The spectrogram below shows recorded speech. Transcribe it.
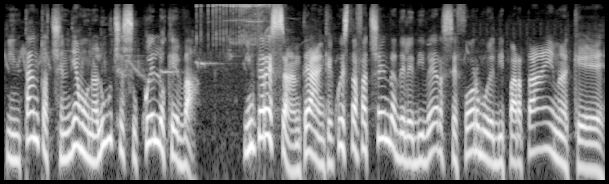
intanto accendiamo una luce su quello che va. Interessante anche questa faccenda delle diverse formule di part-time che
